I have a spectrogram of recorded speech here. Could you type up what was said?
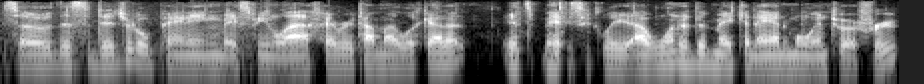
So this digital painting makes me laugh every time I look at it. It's basically I wanted to make an animal into a fruit,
